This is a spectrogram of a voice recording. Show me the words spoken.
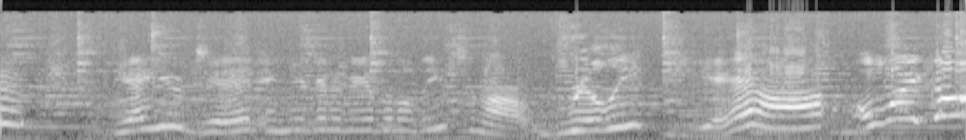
it! Yeah, you did, and you're gonna be able to leave tomorrow. Really? Yeah! Oh my gosh!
